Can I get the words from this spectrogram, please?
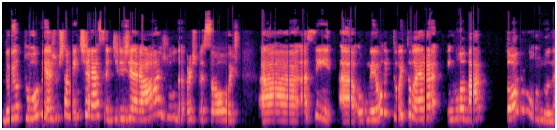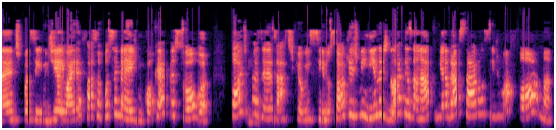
do YouTube é justamente essa, de gerar ajuda para as pessoas. Ah, assim, ah, o meu intuito era englobar todo mundo, né? Tipo assim, o DIY é faça você mesmo. Qualquer pessoa pode fazer as artes que eu ensino. Só que as meninas do artesanato me abraçaram assim de uma forma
